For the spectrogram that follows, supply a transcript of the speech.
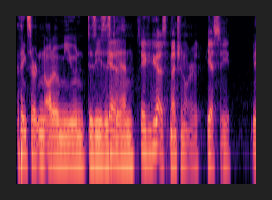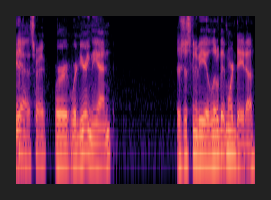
I think certain autoimmune diseases can. So you guys mentioned already PSC. Yeah, that's right. We're we're nearing the end. There's just going to be a little bit more data.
